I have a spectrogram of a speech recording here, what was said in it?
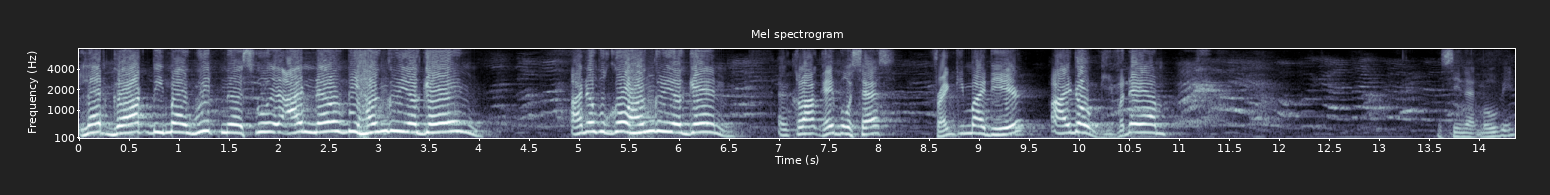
let God be my witness. I'll never be hungry again. I never go hungry again. And Clark Gable says, Frankie, my dear, I don't give a damn. You seen that movie?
